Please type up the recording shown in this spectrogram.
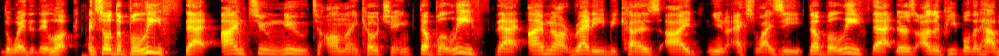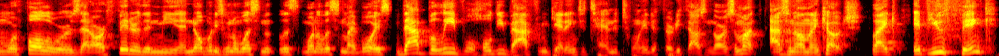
the way that they look. And so the belief that I'm too new to online coaching, the belief that I'm not ready because I, you know, XYZ, the belief that there's other people that have more followers that are fitter than me and nobody's going to listen, listen want to listen to my voice, that belief will hold you back from getting to 10 to 20 to $30,000 a month as an online coach. Like if you think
